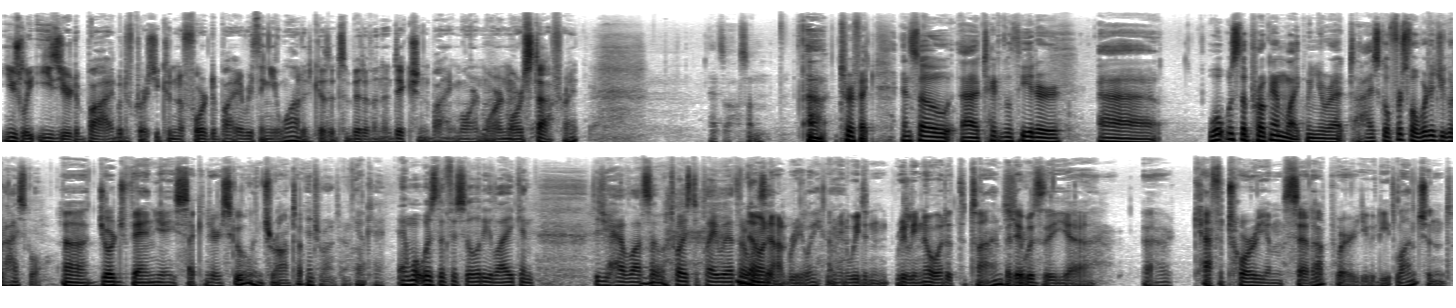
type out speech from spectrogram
usually easier to buy, but of course you couldn't afford to buy everything you wanted because it's a bit of an addiction buying more and more and more stuff, right? That's awesome. Uh, terrific. And so, uh, technical theater. Uh, what was the program like when you were at high school? First of all, where did you go to high school? Uh, George Vanier Secondary School in Toronto. In Toronto. Yeah. Okay. And what was the facility like? And did you have lots of toys to play with? Or no, was it, not really. I mean, we didn't really know it at the time, but Sure. it was the uh, uh, cafetorium setup where you would eat lunch and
